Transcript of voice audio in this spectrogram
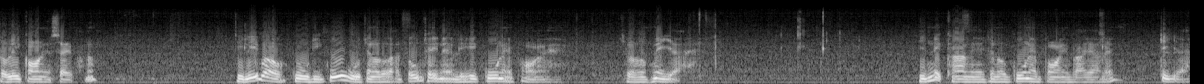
တို့လေးကောင်းနေစိုက်ပါနော်ဒီလေးပါကိုဒီကိုကိုကျွန်တော်တို့က3ထိတ်နဲ့လေးကိုနဲ့ပေါင်းလိုက်ကျွန်တော်နှစ်ရတယ်ဒီနှစ်ခါနဲ့ကျွန်တော်ကိုနဲ့ပေါင်းရင်ပါရလဲတိရတယ်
